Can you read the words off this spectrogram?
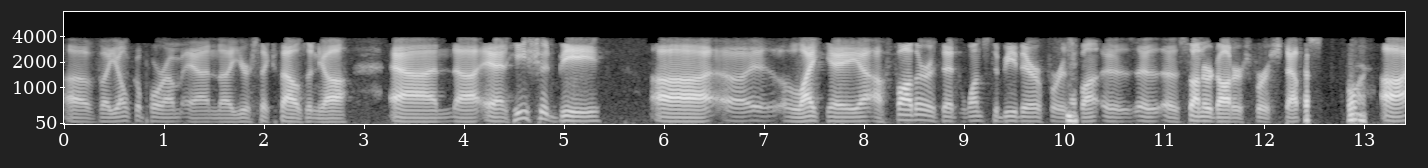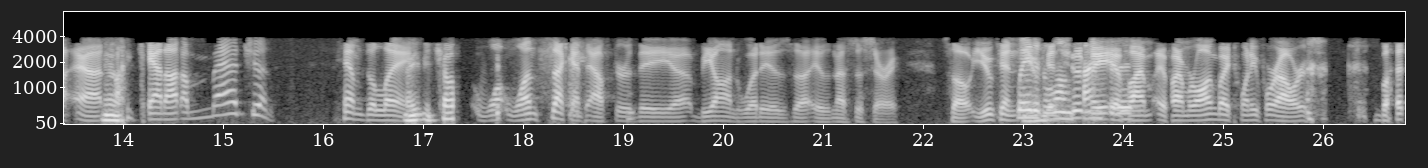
of uh, Yom Kippurim and uh, year 6000 Yah, and uh, and he should be uh, uh, like a, a father that wants to be there for his, his, his son or daughter's first steps. Uh, and yeah. I cannot imagine him delaying one, one second after the uh, beyond what is uh, is necessary. So you can you can shoot me if I'm if I'm wrong by 24 hours, but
